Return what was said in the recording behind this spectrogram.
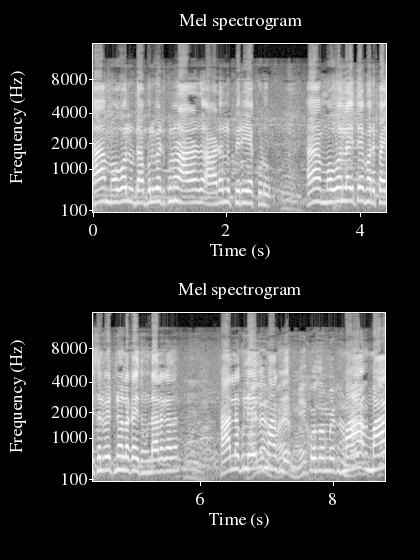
ఆ, మగోళ్ళు డబ్బులు పెట్టుకుని ఆడ ఆడోళ్ళు పిరి ఎక్కుడు. ఆ, మగోళ్ళు అయితే మరి పైసలు పెట్టిన వాళ్ళకి అయితే ఉండాలి కదా. వాళ్ళకు లేదు మాకు లేదు. మా మా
